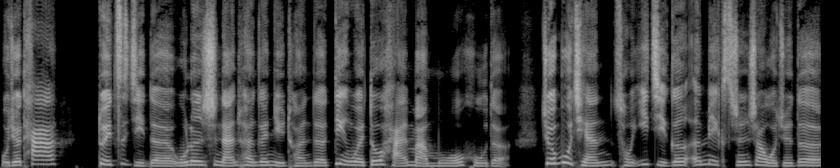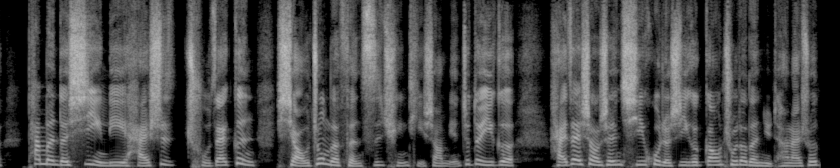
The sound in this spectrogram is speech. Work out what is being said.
我觉得他对自己的无论是男团跟女团的定位都还蛮模糊的。就目前从一级跟 N Mix 身上，我觉得他们的吸引力还是处在更小众的粉丝群体上面。这对一个还在上升期或者是一个刚出道的女团来说，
